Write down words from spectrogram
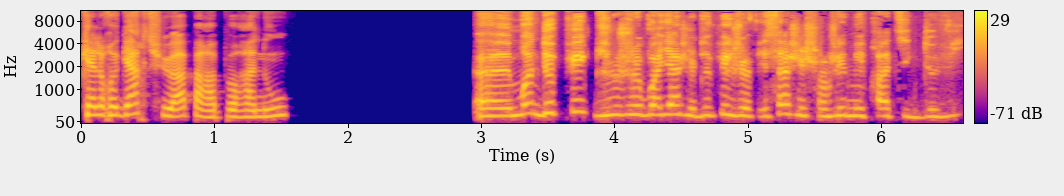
quel regard tu as par rapport à nous? Moi, depuis que je voyage et depuis que je fais ça, j'ai changé mes pratiques de vie.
